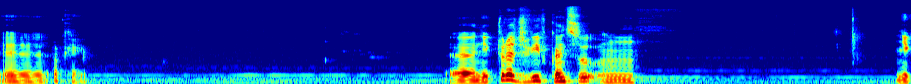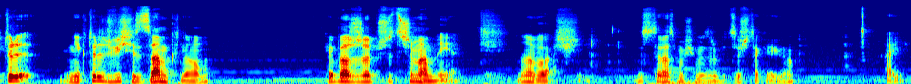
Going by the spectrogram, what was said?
Yy, Okej. Okay. E, niektóre drzwi w końcu. Mm, niektóre, niektóre drzwi się zamkną, chyba że przytrzymamy je. No właśnie. Więc teraz musimy zrobić coś takiego. Aj.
